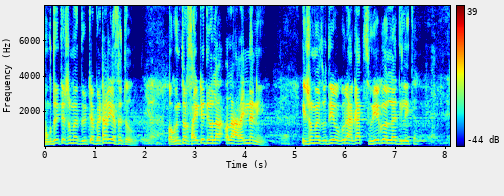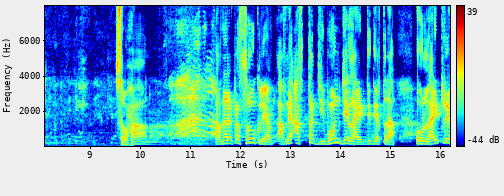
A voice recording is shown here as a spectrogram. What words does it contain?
মুখ ধুইতে সময় দুইটা ব্যাটারি আছে তো। অগুন তোর সাইটে দিয়ে ওলা ওলা হারাইন নানি? এই সময় যদি ওগুর আঘাত শুয়ে গো আল্লাহ দিলেই তা। সোহান আপনার একটা চৌক রে আপনি আস্থা জীবন যে লাইট দি দেখতরা, ও লাইট রে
